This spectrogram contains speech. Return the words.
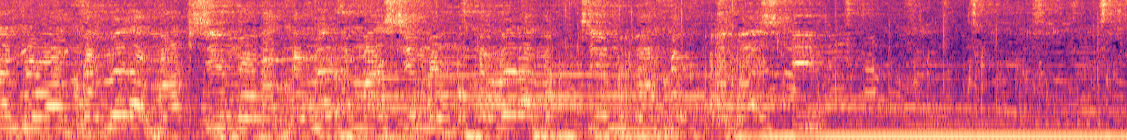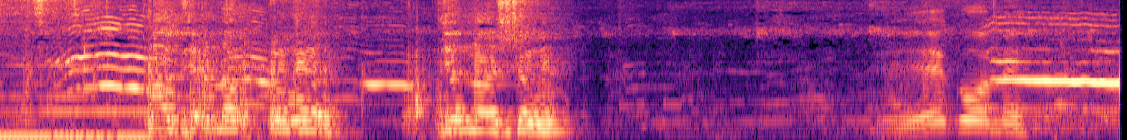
Imana mubakomera amashyi mubakomera amashyi mubakomera amashyi mubakomera amashyi ntabyo ntabishobora ibyo ntabishobora yego me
